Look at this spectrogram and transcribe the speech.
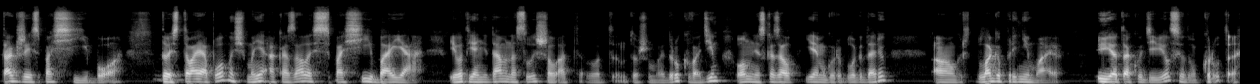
также и «спасибо». То есть твоя помощь мне оказалась спасибо я. И вот я недавно слышал от вот тоже мой друг Вадим, он мне сказал, я ему говорю, благодарю, а он говорит, благо принимаю. И я так удивился, думаю, круто,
